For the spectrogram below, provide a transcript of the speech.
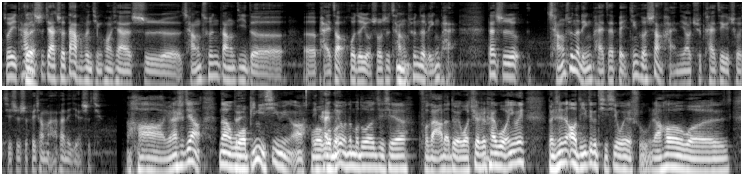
所以它的试驾车大部分情况下是长春当地的呃牌照，或者有时候是长春的临牌，但是长春的临牌在北京和上海你要去开这个车，其实是非常麻烦的一件事情。好，原来是这样。那我比你幸运啊，我我没有那么多这些复杂的。对我确实开过，因为本身奥迪这个体系我也熟，然后我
